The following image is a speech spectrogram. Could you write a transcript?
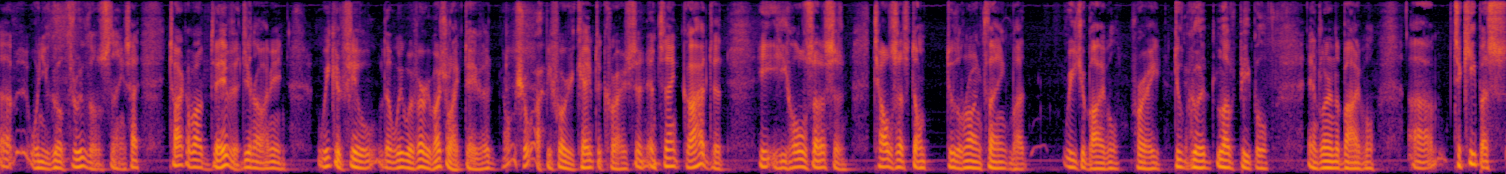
uh, when you go through those things. I, talk about David. You know, I mean, we could feel that we were very much like David no, sure. before he came to Christ. And, and thank God that he, he holds us and tells us don't do the wrong thing, but read your Bible, pray, do good, love people, and learn the Bible um, to keep us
